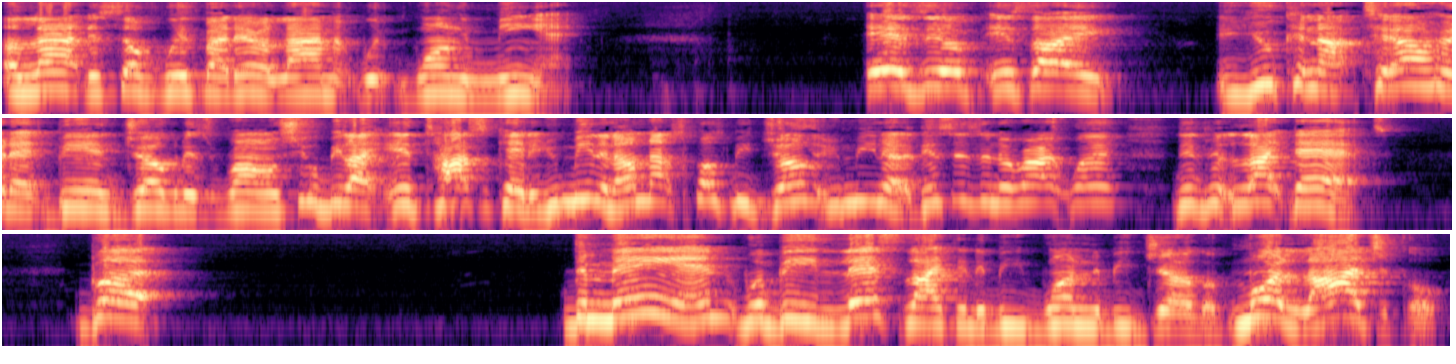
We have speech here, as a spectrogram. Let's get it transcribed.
aligned itself with by their alignment with one men. As if it's like you cannot tell her that being juggled is wrong. She will be like intoxicated. You mean that I'm not supposed to be juggled? You mean that this isn't the right way? Like that. But the man would be less likely to be wanting to be juggled, more logical,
